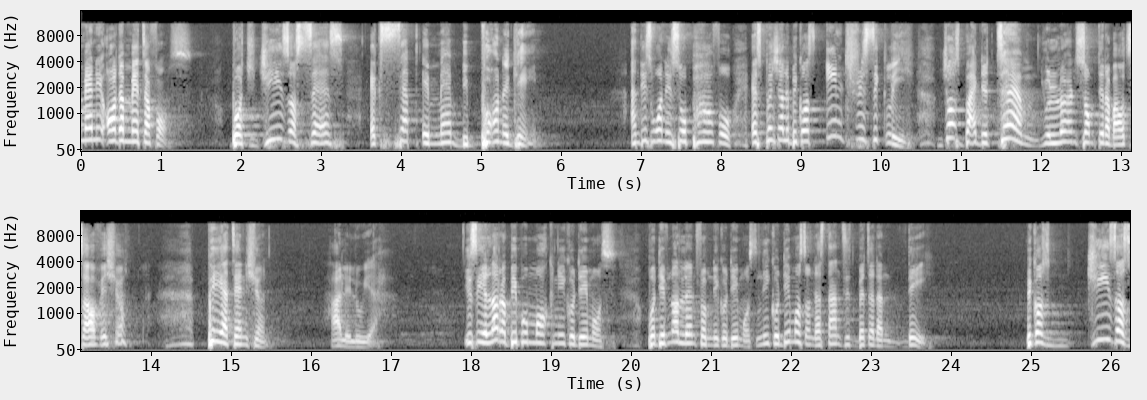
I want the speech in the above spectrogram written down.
many other metaphors. But Jesus says, except a man be born again. And this one is so powerful, especially because intrinsically, just by the term, you learn something about salvation. Pay attention. Hallelujah. You see, a lot of people mock Nicodemus, but they've not learned from Nicodemus. Nicodemus understands it better than they. Because Jesus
